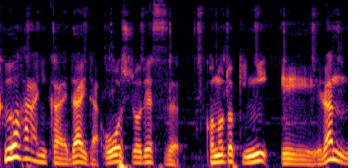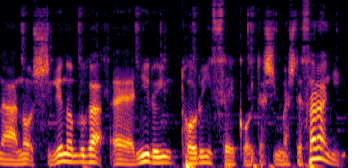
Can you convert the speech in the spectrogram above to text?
桑原に変え代打大城です。この時に、えー、ランナーの重信が、えー、2塁に盗塁に成功いたしまして、さらに、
